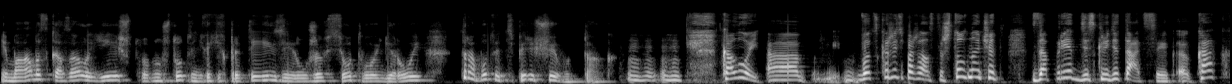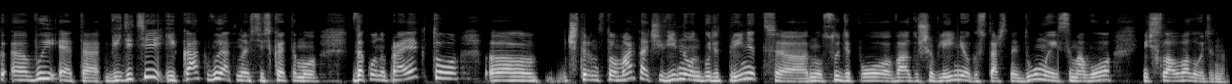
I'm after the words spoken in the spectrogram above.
и мама сказала ей, что ну что ты, никаких претензий, уже все, твой герой. Это работает теперь еще и вот так. Угу. Колой, а, вот скажите, пожалуйста, что значит запрет дискредитации? Как э, вы это видите и как вы относитесь к этому законопроекту? 14 э, марта, очевидно, он будет принят, ну, судя по воодушевлению Государственной Думы и самого Вячеслава Володина.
